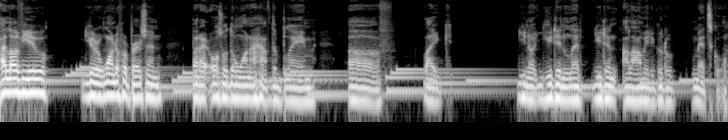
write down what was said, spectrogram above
I love you. You're a wonderful person, but I also don't want to have the blame of like, you know, you didn't let, you didn't allow me to go to med school.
